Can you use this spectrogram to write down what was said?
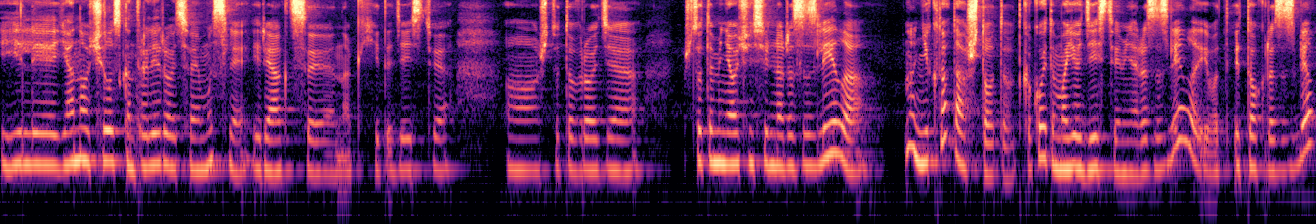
Или я научилась контролировать свои мысли и реакции на какие-то действия. А, что-то вроде что-то меня очень сильно разозлило, ну, не кто-то, а что-то. Вот какое-то мое действие меня разозлило, и вот итог разозлил.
